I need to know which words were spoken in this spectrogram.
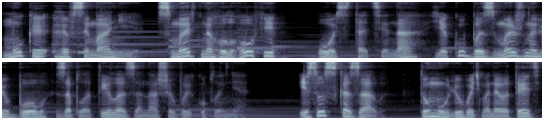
Муки Гефсиманії, смерть на Голгофі ось та ціна, яку безмежна любов заплатила за наше викуплення. Ісус сказав: Тому любить мене Отець,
